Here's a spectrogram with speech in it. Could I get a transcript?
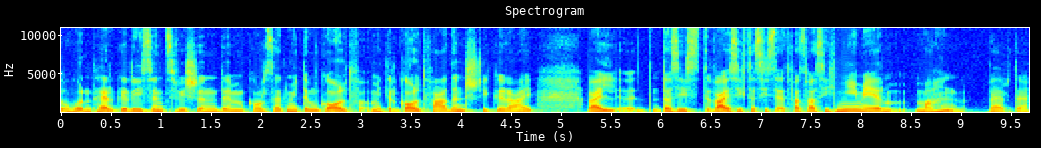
und her gerissen zwischen dem Korsett mit dem Gold, mit der Goldfadenstickerei, weil äh, das ist, weiß ich, das ist etwas, was ich nie mehr machen werde.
